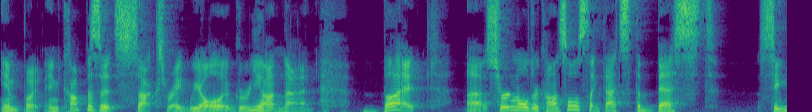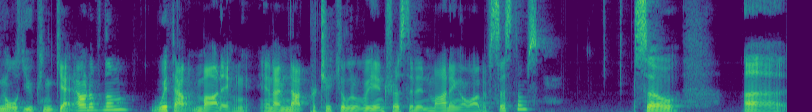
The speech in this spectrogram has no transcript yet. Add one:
input, and composite sucks, right? We all agree on that. But uh, certain older consoles, like that's the best signal you can get out of them without modding. And I'm not particularly interested in modding a lot of systems. So, uh,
